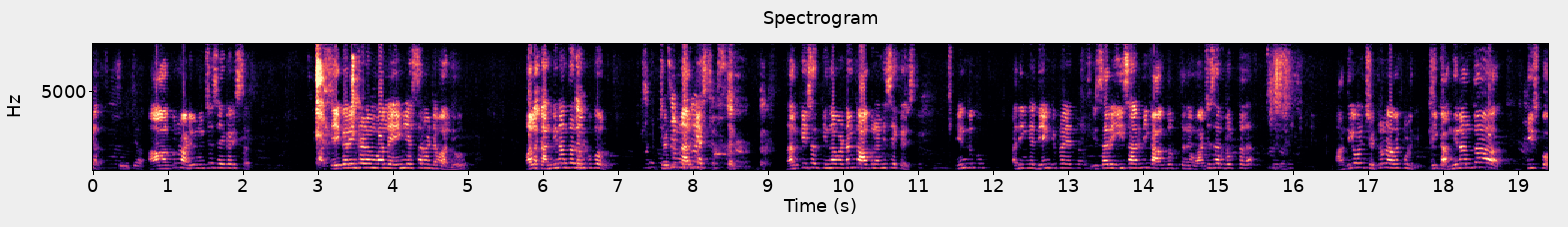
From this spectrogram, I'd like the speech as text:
కదా. ఆ ఆకును అడవి నుంచే సేకరిస్తారు. ఆ సేకరించడం వల్ల ఏం చేస్తారంటే వాళ్ళు వాళ్ళకి అందినంత తెలుపుకోరు. చెట్టు నరికేస్తారు. నరికేసారి కింద పడ్డానికి ఆకులన్నీ సేకరిస్తారు. ఎందుకు? అది ఇంకా దేనికి ప్రయత్నం? ఈసారి ఈసారి నీకు ఆకు దొరుకుతుంది? వచ్చేసారి దొరుకుతుందా? అందుకే మనం చెట్లు నరకకూడదు నీకు అందినంత తీసుకో.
